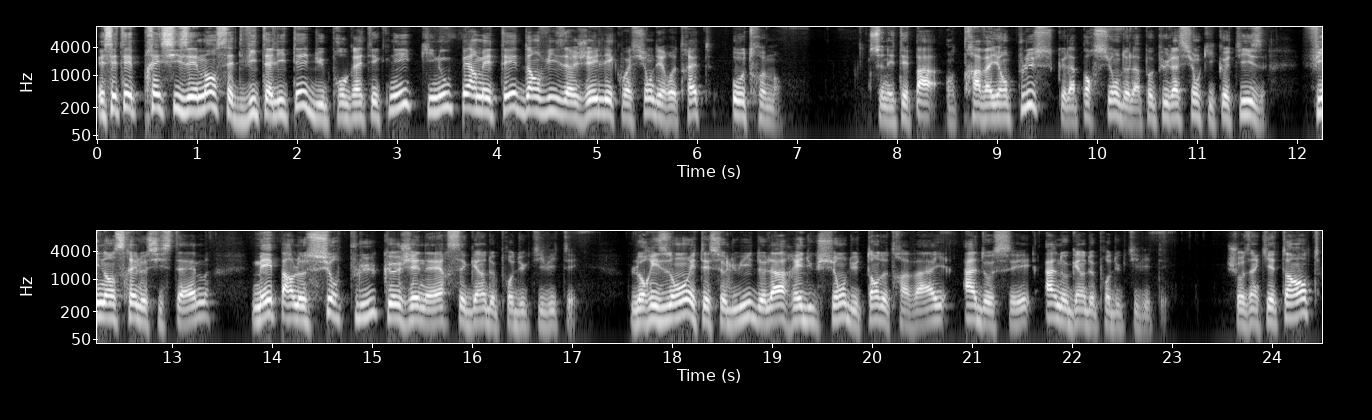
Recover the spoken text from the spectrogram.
Et c'était précisément cette vitalité du progrès technique qui nous permettait d'envisager l'équation des retraites autrement. Ce n'était pas en travaillant plus que la portion de la population qui cotise financerait le système, mais par le surplus que génèrent ces gains de productivité. L'horizon était celui de la réduction du temps de travail adossé à nos gains de productivité. Chose inquiétante,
